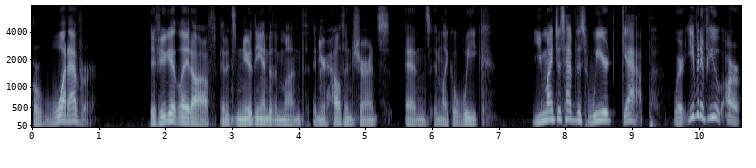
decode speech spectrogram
or whatever, if you get laid off and it's near the end of the month and your health insurance ends in like a week, you might just have this weird gap where even if you are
